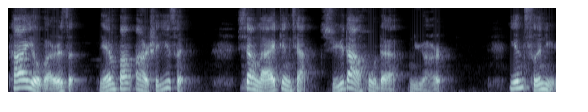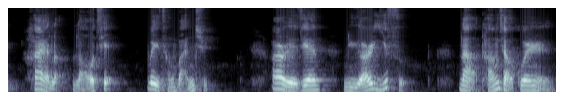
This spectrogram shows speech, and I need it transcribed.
他有个儿子，年方二十一岁，向来定下徐大户的女儿，因此女害了劳妾，未曾完娶。二月间。女儿已死，那唐小官人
